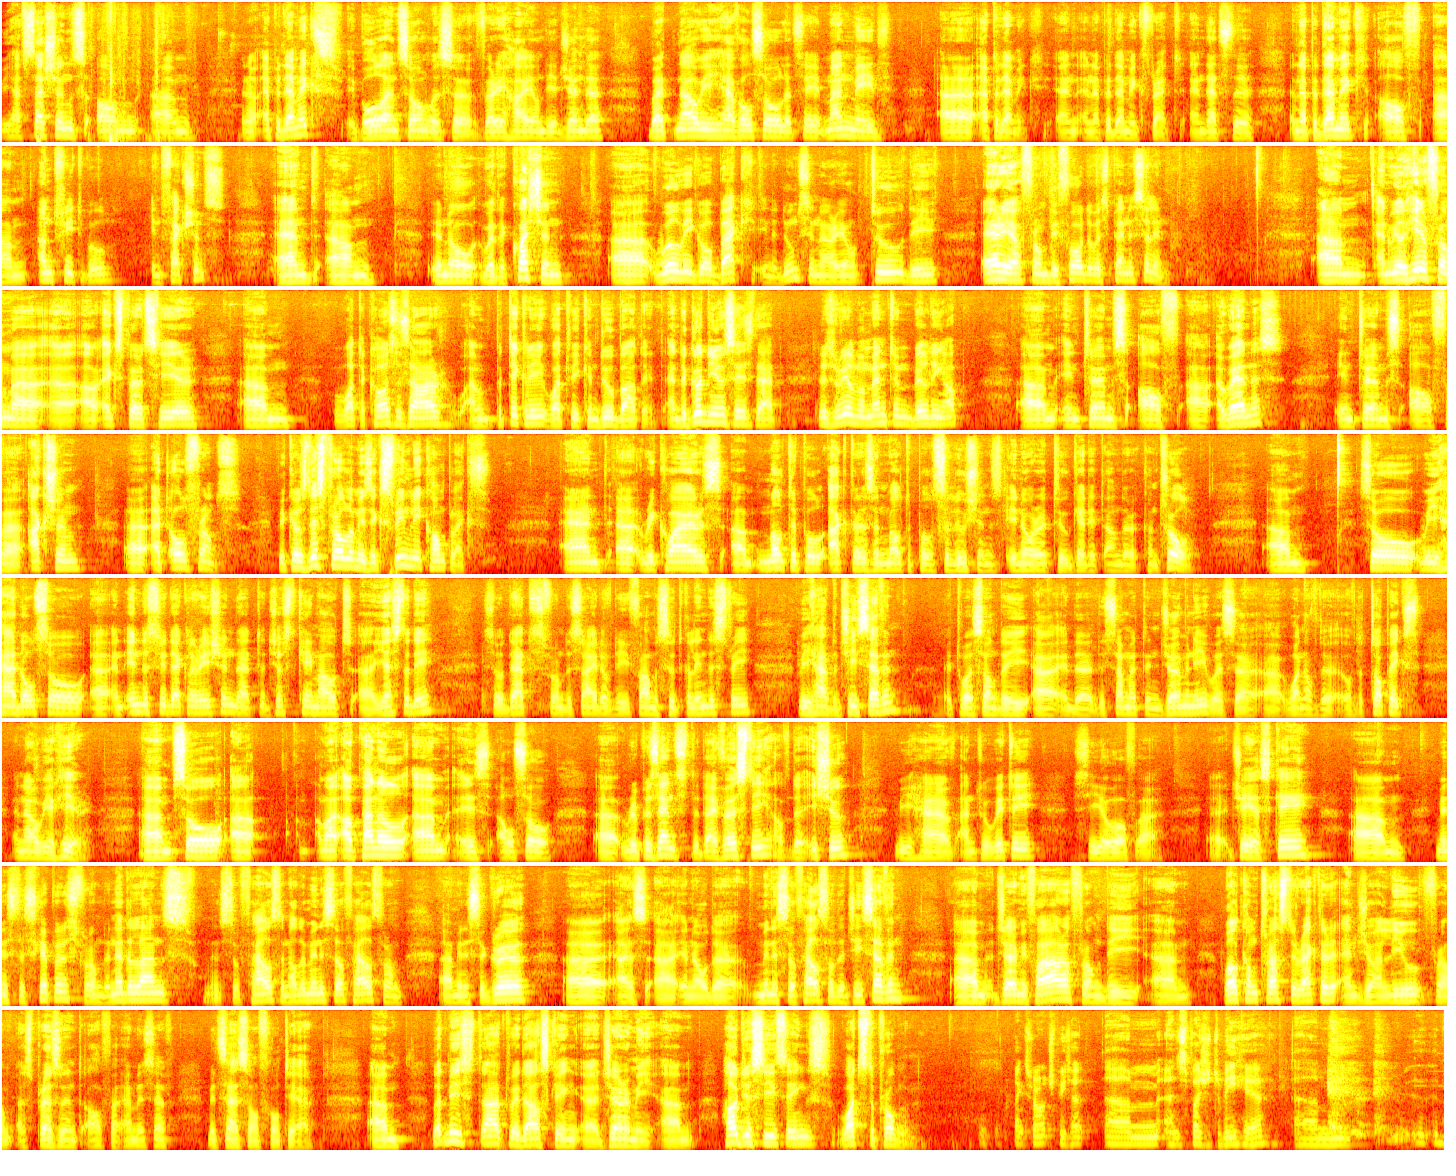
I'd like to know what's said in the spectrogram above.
We have sessions on um, you know, epidemics, Ebola and so on was uh, very high on the agenda. But now we have also, let's say, man-made uh, epidemic and an epidemic threat. And that's the, an epidemic of um, untreatable infections. And, um, you know, with the question, uh, will we go back in the doom scenario to the area from before there was penicillin? Um, and we'll hear from uh, uh, our experts here um, what the causes are, and particularly what we can do about it. And the good news is that there's real momentum building up um, in terms of uh, awareness, in terms of uh, action uh, at all fronts. Because this problem is extremely complex and uh, requires uh, multiple actors and multiple solutions in order to get it under control. Um, so we had also uh, an industry declaration that just came out uh, yesterday. So that's from the side of the pharmaceutical industry. We have the G7. It was on the, uh, the, the, summit in Germany was uh, uh, one of the, of the topics, and now we're here. Um, so uh, my, our panel um, is also represents the diversity of the issue. We have Andrew Witty, CEO of GSK, um, Minister Schippers from the Netherlands, Minister of Health, another Minister of Health from uh, Minister Gröhe, uh, as uh, you know, the Minister of Health of the G7, um, Jeremy Farrar from the um, Wellcome Trust Director, and Joan Liu from as President of MSF, Médecins Sans Frontières. Um, let me start with asking Jeremy, um, how do you see things? What's the problem? Thanks very much, Peter. Um, and it's a pleasure to be here. Um,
